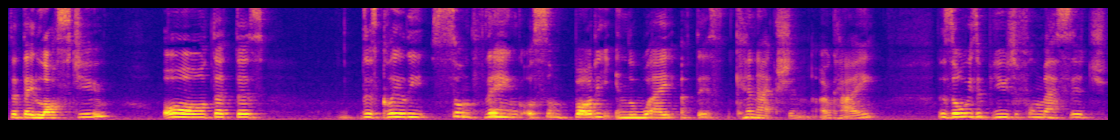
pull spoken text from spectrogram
that they lost you or that there's there's clearly something or somebody in the way of this connection okay? There's always a beautiful message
